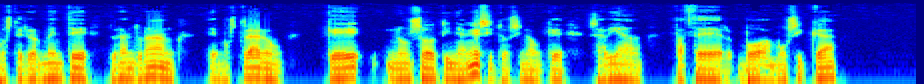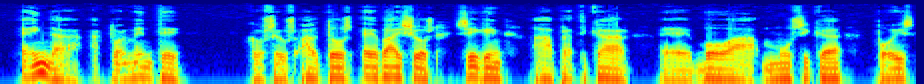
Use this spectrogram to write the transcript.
posteriormente Duran Duran demostraron que non só tiñan éxito, sino que sabían facer boa música e aínda actualmente cos seus altos e baixos siguen a practicar eh, boa música, pois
